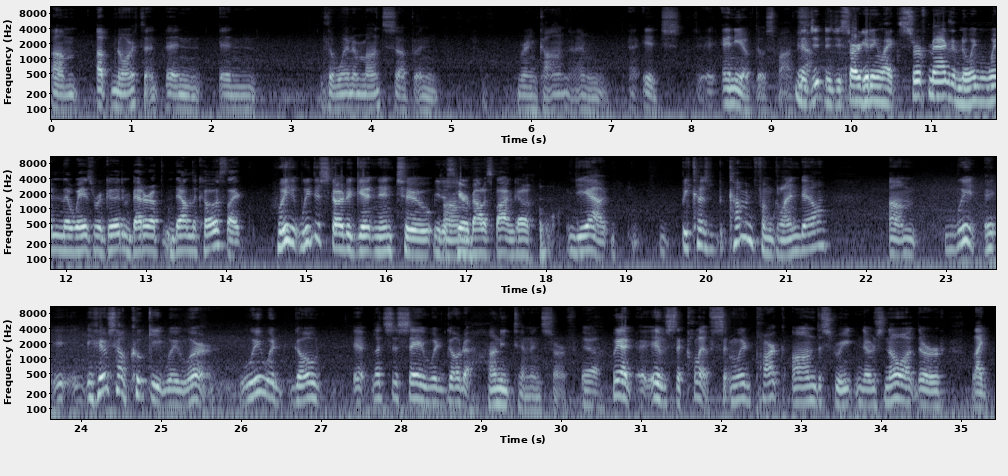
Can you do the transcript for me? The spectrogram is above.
Um, up north and in in the winter months up in Rincon. I mean, it's any of those spots. Yeah. Did you did you start getting like surf mags and knowing when the waves were good and better up and down the coast? Like We we just started getting into you just um, hear about a spot and go. Yeah, because coming from Glendale, um, we i- i- here's how kooky we were. We would go. Eh, Let's just say we'd go to Huntington and surf. Yeah. We had it was the cliffs, and we'd park on the street, and there's no other like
